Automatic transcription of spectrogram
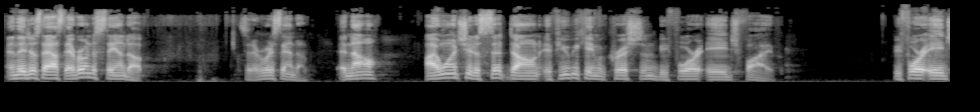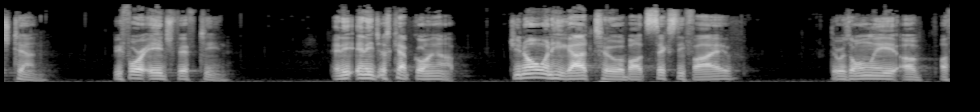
And they just asked everyone to stand up. I said, Everybody stand up. And now I want you to sit down if you became a Christian before age five, before age 10. before age 15. And he, and he just kept going up. Do you know when he got to about 65, there was only a, a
